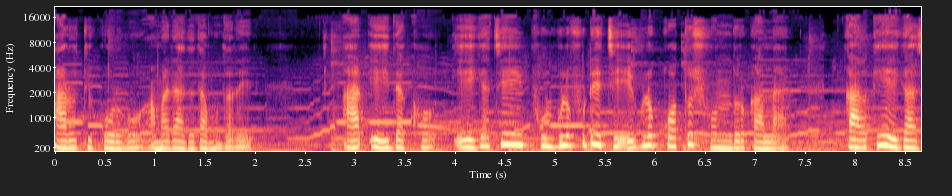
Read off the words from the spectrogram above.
আরতি করব আমার রাধা দামোদরের। আর এই দেখো, এই গাছে এই ফুলগুলো ফুটেছে। এগুলো কত সুন্দর কালার। কালকে এই গাছ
